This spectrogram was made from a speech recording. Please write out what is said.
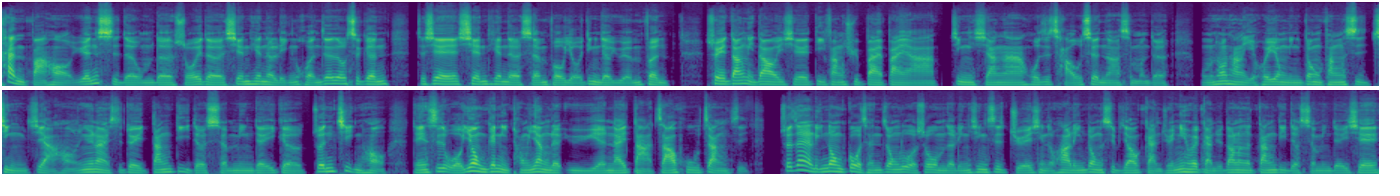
看法哈，原始的我们的所谓的先天的灵魂，这都是跟这些先天的神佛有一定的缘分。所以，当你到一些地方去拜拜啊、敬香啊，或是朝圣啊什么的，我们通常也会用灵动方式敬驾哈，因为那也是对当地的神明的一个尊敬哈。等于是我用跟你同样的语言来打招呼这样子。所以在灵动过程中，如果说我们的灵性是觉醒的话，灵动是比较感觉，你也会感觉到那个当地的神明的一些。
